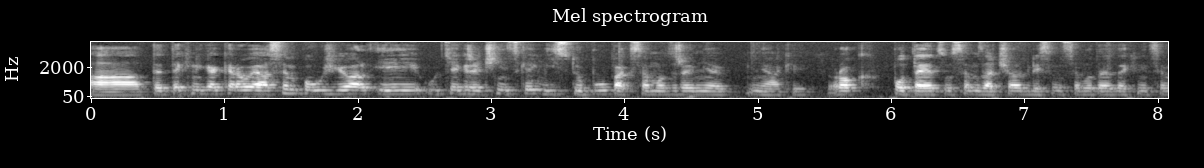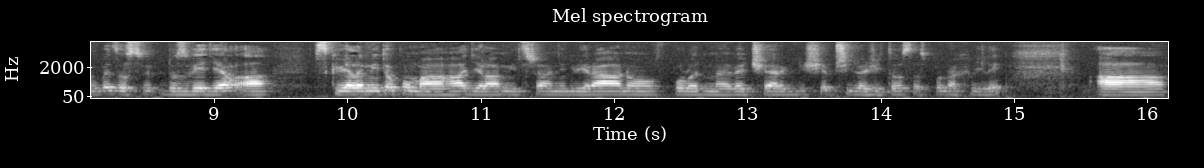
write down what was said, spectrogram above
A je technika, kterou já jsem používal i u těch řečnických výstupů, pak samozřejmě nějaký rok poté, co jsem začal, kdy jsem se o té technice vůbec dozvěděl a skvěle mi to pomáhá, dělám ji třeba někdy ráno, v poledne, večer, když je příležitost, aspoň na chvíli. A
